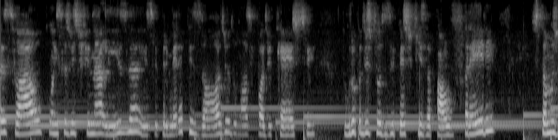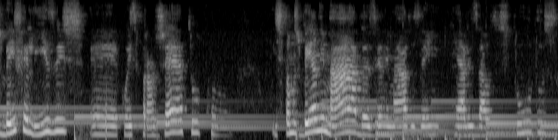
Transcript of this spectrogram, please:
Pessoal, com isso a gente finaliza esse primeiro episódio do nosso podcast do Grupo de Estudos e Pesquisa Paulo Freire. Estamos bem felizes é, com esse projeto, com estamos bem animadas e animados em realizar os estudos,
